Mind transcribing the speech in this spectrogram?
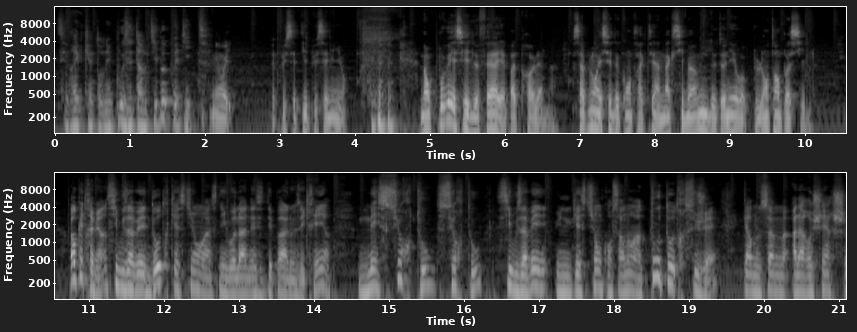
C'est vrai que ton épouse est un petit peu petite. Oui. Et plus c'est petit, plus c'est mignon. Donc, vous pouvez essayer de le faire, il n'y a pas de problème. Simplement essayer de contracter un maximum, de tenir au plus longtemps possible. Ok, très bien. Si vous avez d'autres questions à ce niveau-là, n'hésitez pas à nous écrire. Mais surtout, surtout, si vous avez une question concernant un tout autre sujet, car nous sommes à la recherche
